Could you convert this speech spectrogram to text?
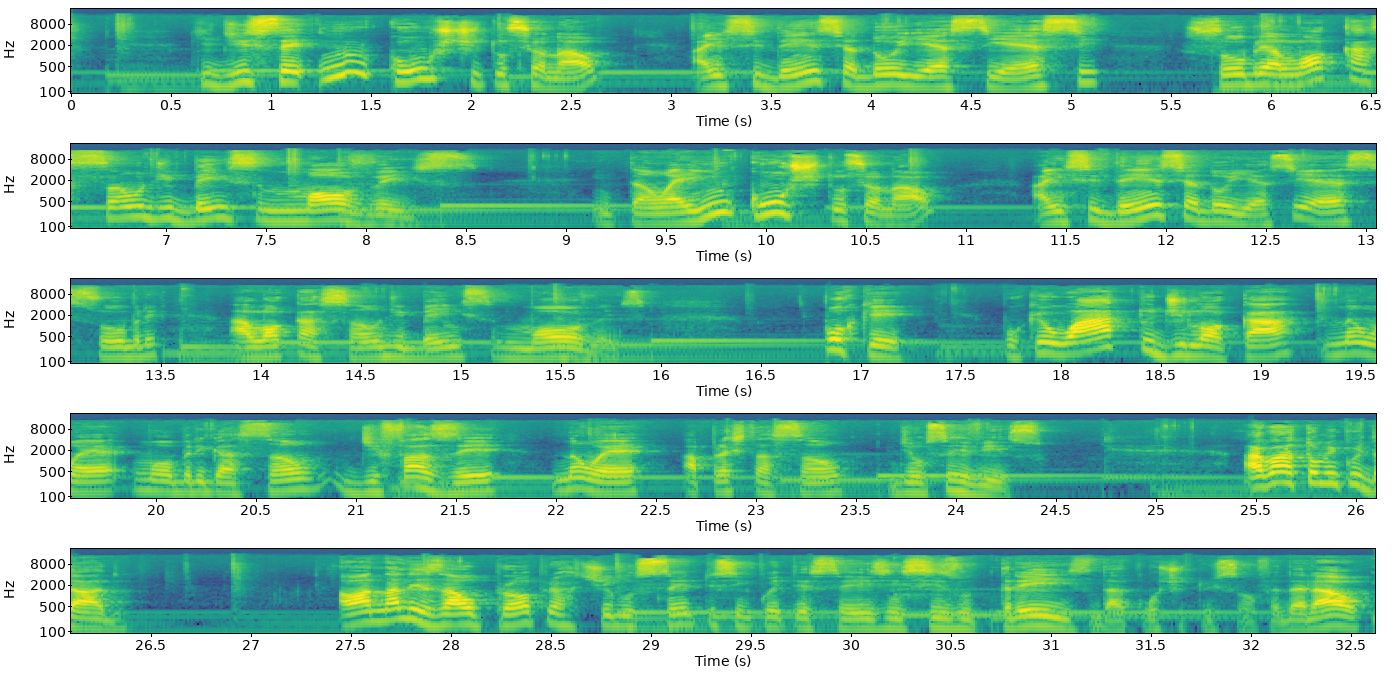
que diz ser inconstitucional a incidência do ISS sobre a locação de bens móveis. Então, é inconstitucional a incidência do ISS sobre a locação de bens móveis. Por quê? Porque o ato de locar não é uma obrigação de fazer, não é a prestação de um serviço. Agora tome cuidado. Ao analisar o próprio artigo 156, inciso 3 da Constituição Federal,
